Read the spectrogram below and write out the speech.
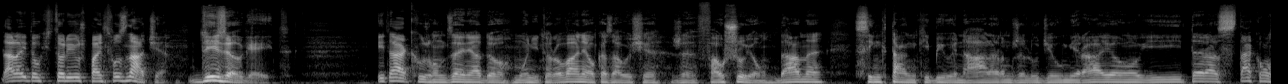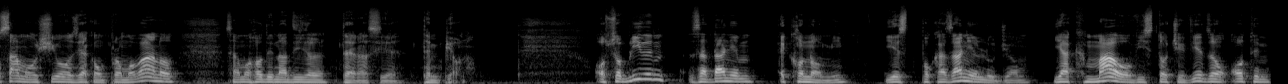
Dalej tą historię już Państwo znacie. Dieselgate. I tak urządzenia do monitorowania okazały się, że fałszują dane, think tanki biły na alarm, że ludzie umierają i teraz z taką samą siłą, z jaką promowano samochody na diesel, teraz je tępiono. Osobliwym zadaniem ekonomii jest pokazanie ludziom, jak mało w istocie wiedzą o tym,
